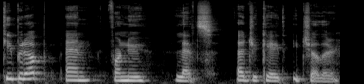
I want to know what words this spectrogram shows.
Keep it up. En voor nu, let's educate each other.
